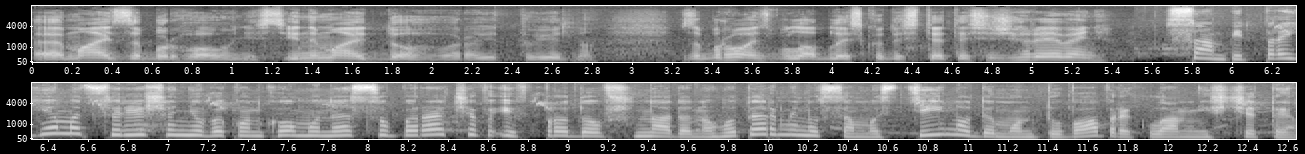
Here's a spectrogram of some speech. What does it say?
е, мають заборгованість і не мають договору відповідно. Заборгованість була близько 10 тисяч гривень. Сам підприємець рішенню виконкому не суперечив і впродовж наданого терміну самостійно демонтував рекламні щити.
